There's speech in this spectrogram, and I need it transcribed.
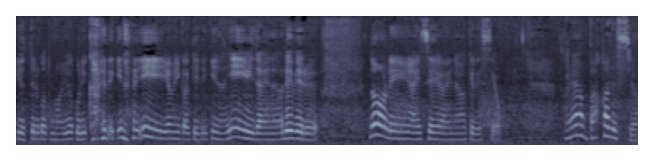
言ってることもよく理解できない読み書きできないみたいなレベルの恋愛性愛なわけですよ。それはバカですよ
